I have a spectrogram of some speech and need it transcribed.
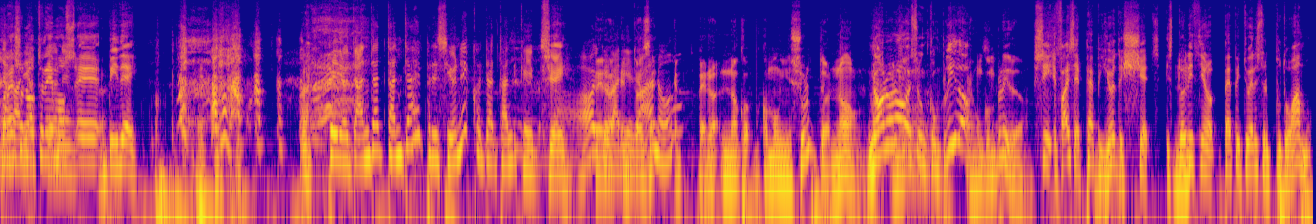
por eso no tenemos eh, bidet. Pero tantas tantas expresiones con tan, que Sí. ay, qué variedad, entonces, ¿no? eh, pero no co- como un insulto, no. No, no, no, es un cumplido. Es un cumplido. Sí, if I say, Pepe, you're the shit, estoy diciendo, Pepe, tú eres el puto amo.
